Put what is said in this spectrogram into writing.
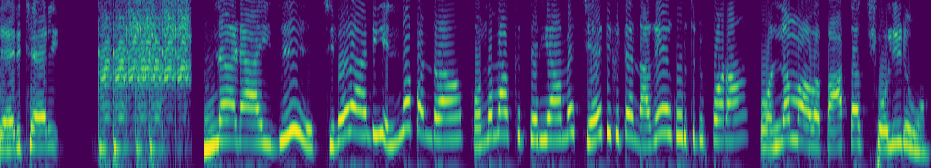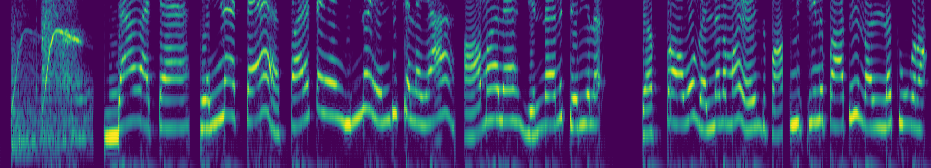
சரி சரி. என்னடா இது? சிவராண்டி என்ன பண்றான்? பொன்னம்மாக்கு தெரியாம சேட்டுக்கிட்ட நகைய கொடுத்துட்டு போறான். பொன்னம்மாவை பார்த்தா சொல்லிடுவோம்? ஆமால, என்னன்னு தெரியல. எப்பாவும் வெள்ளனமா எழுந்துப்பான் இன்னைக்குன்னு பார்த்து நல்லா தூங்குறான்?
